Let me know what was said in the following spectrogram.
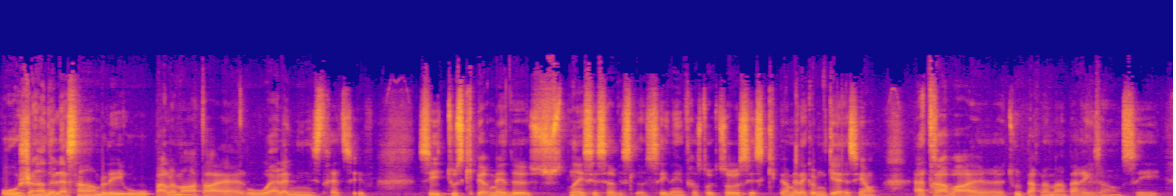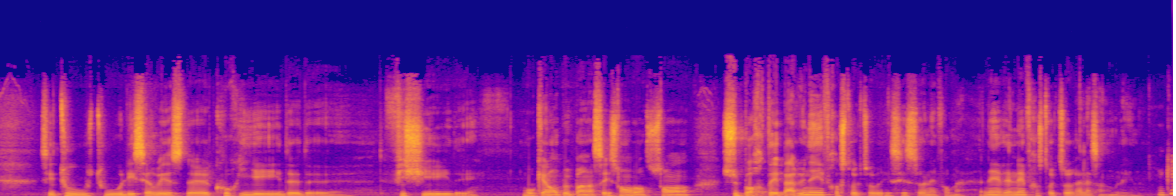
aux gens de l'Assemblée, aux parlementaires ou à l'administratif. C'est tout ce qui permet de soutenir ces services-là. C'est l'infrastructure, c'est ce qui permet la communication à travers euh, tout le Parlement, par exemple. C'est tous les services de courrier, de, de, de fichiers, de, auxquels on peut penser sont, sont supportés par une infrastructure. Et c'est ça l'infrastructure à l'Assemblée. OK.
